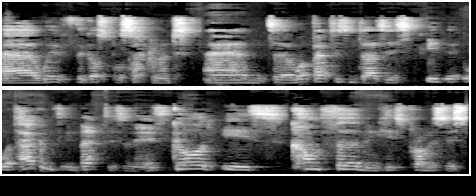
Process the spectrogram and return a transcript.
uh, with the gospel sacrament. And uh, what baptism does is, it, what happens in baptism is God is confirming His promises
